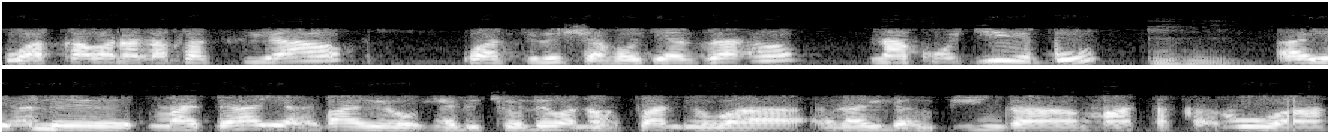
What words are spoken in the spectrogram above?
Wakawa na nafasi yao kuwasilisha hoja zao na kujibu mm -hmm. yale madai ambayo yalitolewa na upande wa Raila Odinga, Martha Karua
